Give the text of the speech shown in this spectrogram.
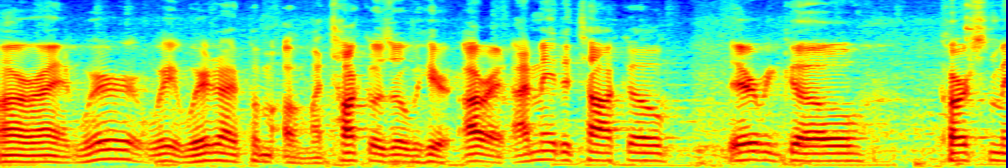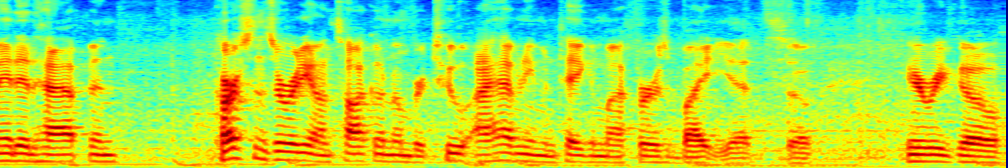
All right, where, wait, where did I put my, oh, my taco's over here. All right, I made a taco. There we go. Carson made it happen. Carson's already on taco number two. I haven't even taken my first bite yet, so here we go.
